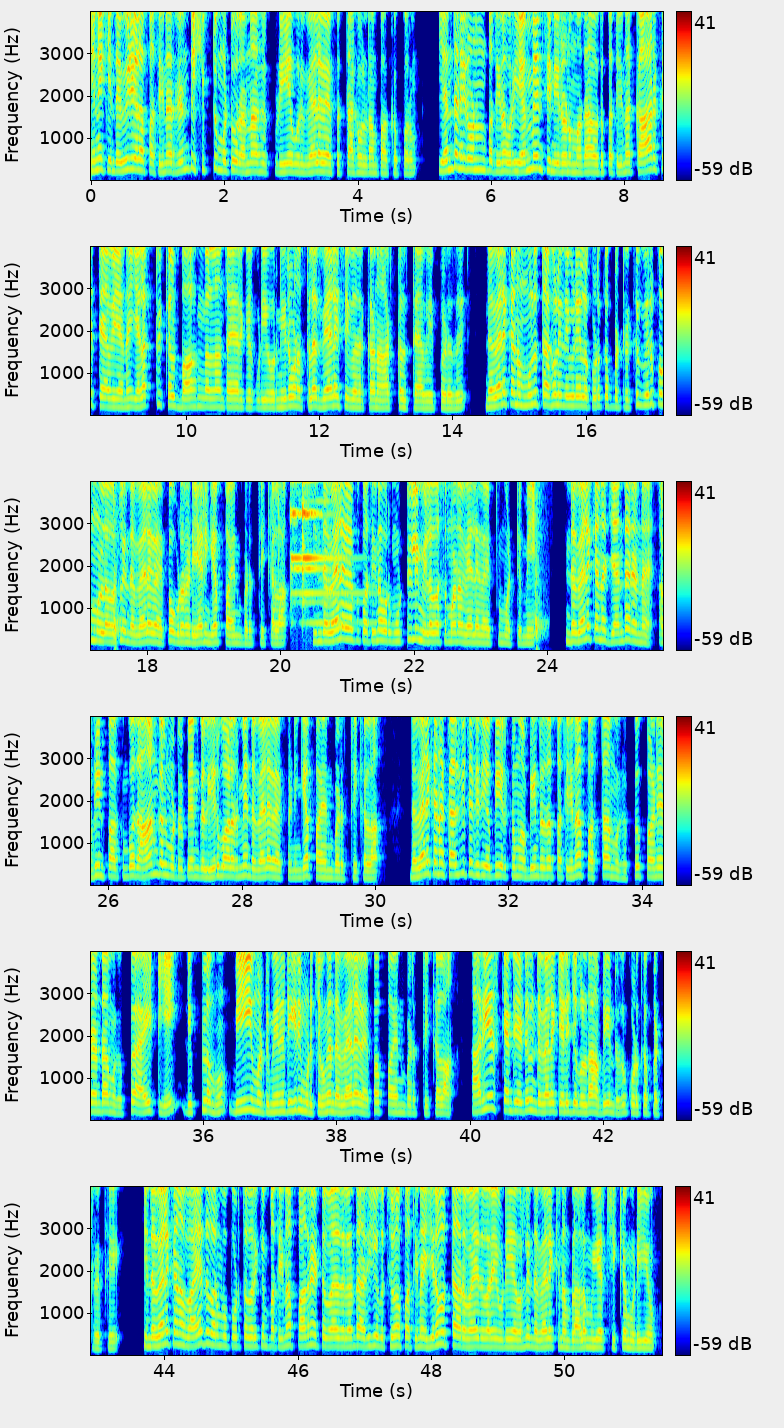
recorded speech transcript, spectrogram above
இன்னைக்கு இந்த வீடியோவில் பார்த்தீங்கன்னா ரெண்டு ஷிஃப்ட்டு மட்டும் ரன் ஆகக்கூடிய ஒரு வேலைவாய்ப்பு தகவல் தான் பார்க்க போகிறோம் எந்த நிறுவனம்னு பார்த்தீங்கன்னா ஒரு எம்என்சி நிறுவனம் அதாவது பார்த்தீங்கன்னா காருக்கு தேவையான எலக்ட்ரிக்கல் பாகங்கள்லாம் தயாரிக்கக்கூடிய ஒரு நிறுவனத்தில் வேலை செய்வதற்கான ஆட்கள் தேவைப்படுது. இந்த வேலைக்கான முழு தகவல் இந்த வீடியோவில் கொடுக்கப்பட்டிருக்கு. விருப்பம் உள்ளவர்கள் இந்த வேலைவாய்ப்பை உடனடியாக நீங்கள் பயன்படுத்திக்கலாம். இந்த வேலைவாய்ப்பு பார்த்தீங்கன்னா ஒரு முற்றிலும் இலவசமான வேலைவாய்ப்பு மட்டுமே. இந்த வேலைக்கான ஜெண்டர் என்ன அப்படின்னு பார்க்கும்போது ஆண்கள் மற்றும் பெண்கள் இருபாலருமே இந்த வேலைவாய்ப்பை நீங்கள் பயன்படுத்திக்கலாம். இந்த வேலைக்கான கல்வி தகுதி எப்படி இருக்கணும் அப்படின்றத பார்த்தீங்கன்னா பத்தாம் வகுப்பு பன்னிரெண்டாம் வகுப்பு ஐடிஐ டிப்ளமோ பிஇ மற்றும் இரு டிகிரி முடித்தவங்க இந்த வேலைவாய்ப்பை பயன்படுத்திக்கலாம். அரியர்ஸ் கேண்டிடேட்டும் இந்த வேலைக்கு எலிஜிபிள் தான் அப்படின்றதும் கொடுக்கப்பட்டிருக்கு. இந்த வேலைக்கான வயது வரம்பு பொறுத்த வரைக்கும் பார்த்தீங்கன்னா பதினெட்டு வயதுலேருந்து அதிகபட்சமாக பார்த்தீங்கன்னா இருபத்தாறு வயது வரை உடையவர்கள் இந்த வேலைக்கு நம்மளால் முயற்சிக்க முடியும்.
